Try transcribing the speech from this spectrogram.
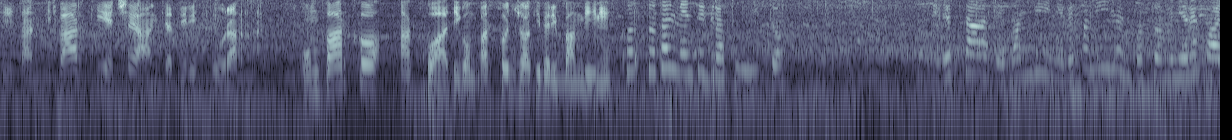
sì, tanti parchi e c'è anche addirittura un parco acquatico, un parco giochi per i bambini. Totalmente gratuito. Così d'estate i bambini e le famiglie possono venire qua a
